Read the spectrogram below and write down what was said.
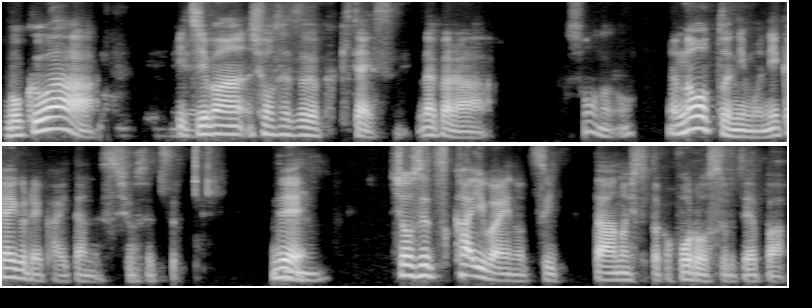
僕は一番小説が書きたいですね。だから、そうなの？ノートにも2回ぐらい書いたんです、小説。で、うん小説界隈のツイッターの人とかフォローするとやっぱ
